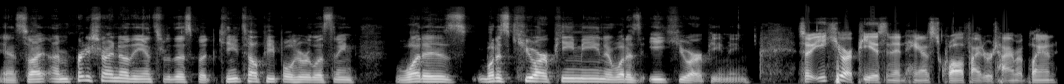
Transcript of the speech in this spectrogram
Yeah, so I, I'm pretty sure I know the answer to this, but can you tell people who are listening what is what does QRP mean and what does EQRP mean? So EQRP is an enhanced qualified retirement plan.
